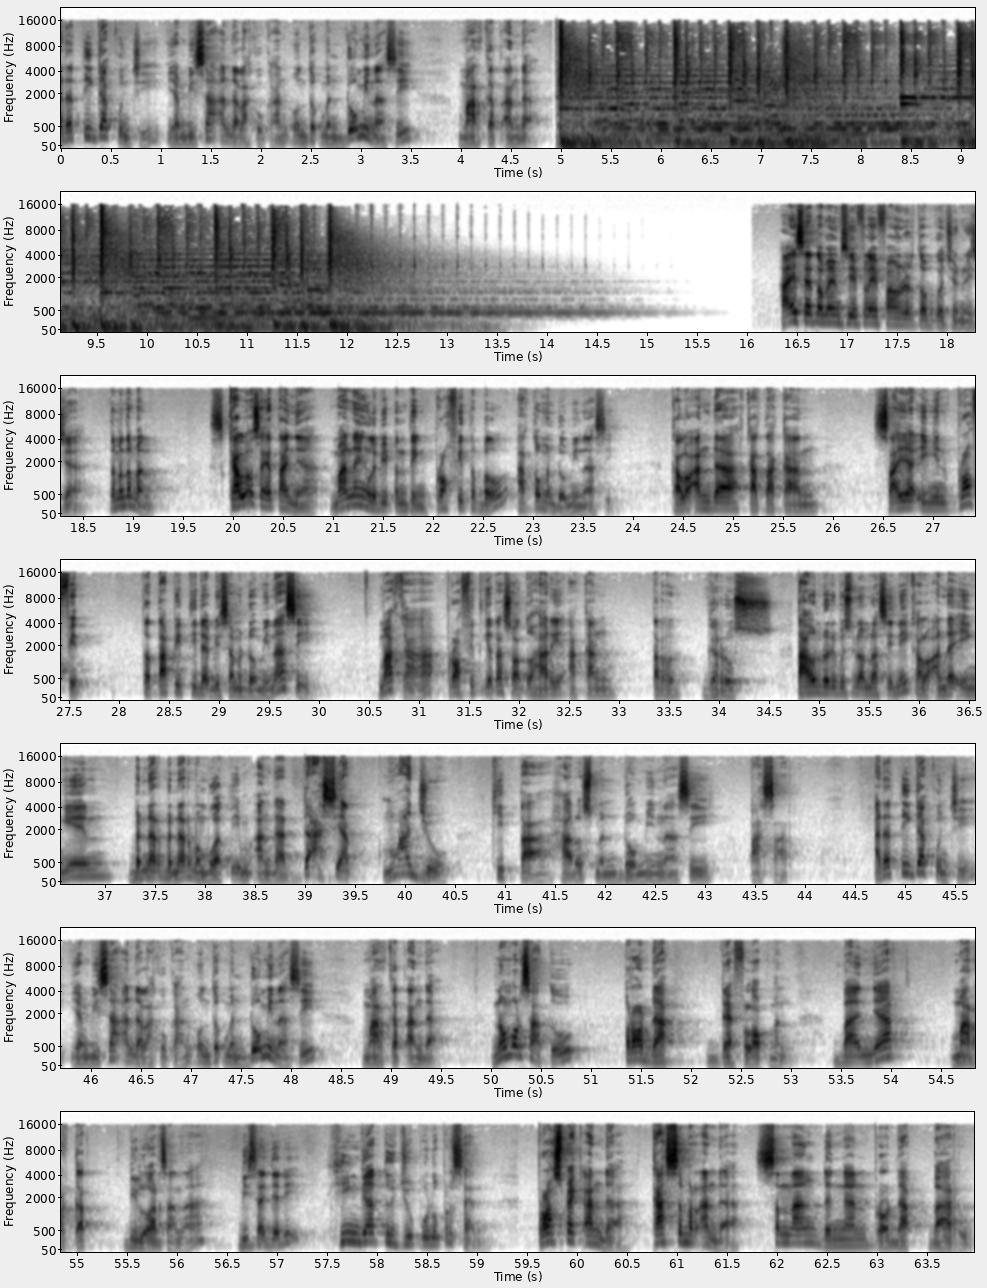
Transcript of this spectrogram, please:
Ada tiga kunci yang bisa Anda lakukan untuk mendominasi market Anda. Hai, saya Tom MC Flay, founder Top Coach Indonesia. Teman-teman, kalau saya tanya, mana yang lebih penting, profitable atau mendominasi? Kalau Anda katakan, saya ingin profit, tetapi tidak bisa mendominasi, maka profit kita suatu hari akan tergerus. Tahun 2019 ini kalau Anda ingin benar-benar membuat tim Anda dahsyat, maju, kita harus mendominasi pasar. Ada tiga kunci yang bisa Anda lakukan untuk mendominasi market Anda. Nomor satu, product development. Banyak market di luar sana bisa jadi hingga 70%. Prospek Anda, customer Anda senang dengan produk baru.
